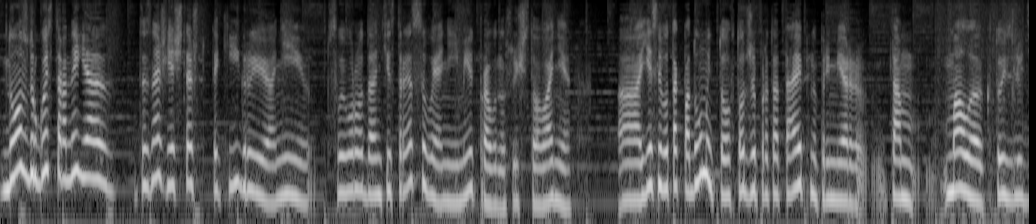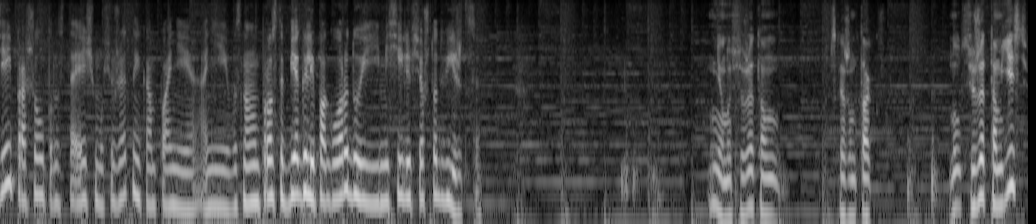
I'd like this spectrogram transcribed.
Но, с другой стороны, я, ты знаешь, я считаю, что такие игры, они своего рода антистрессовые, они имеют право на существование – если вот так подумать, то в тот же прототайп, например, там мало кто из людей прошел по-настоящему сюжетные кампании. Они в основном просто бегали по городу и месили все, что движется. Не, ну сюжет там, скажем так, ну сюжет там есть,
